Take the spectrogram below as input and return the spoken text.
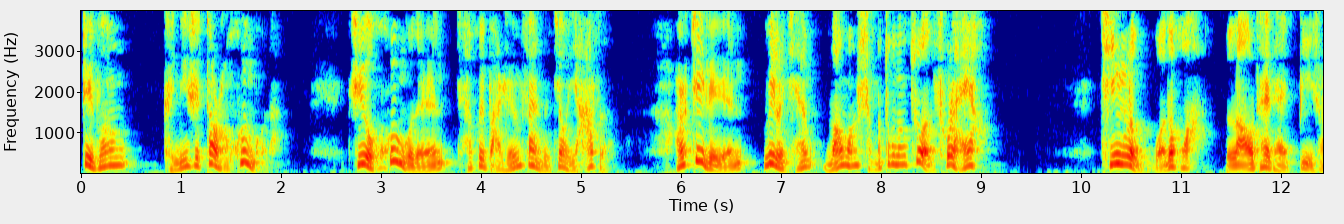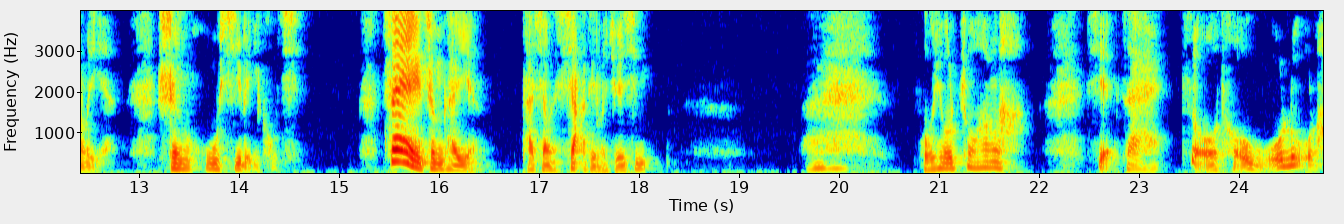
对方肯定是道上混过的，只有混过的人才会把人贩子叫伢子，而这类人为了钱，往往什么都能做得出来呀。”听了我的话，老太太闭上了眼，深呼吸了一口气，再睁开眼，她像下定了决心。哎，不用装了，现在走投无路了。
